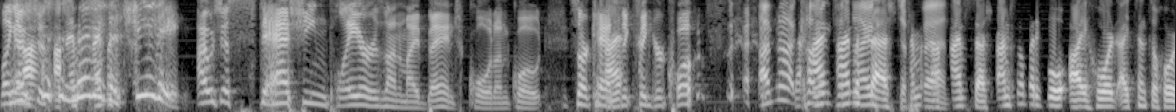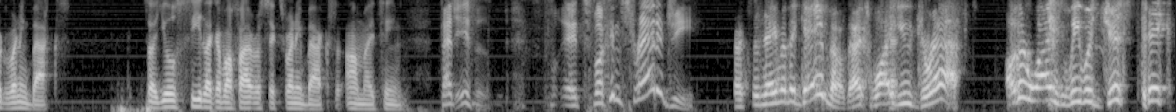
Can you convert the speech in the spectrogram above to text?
Like I was just, I'm- I'm a- cheating. I was just stashing players on my bench, quote unquote, sarcastic finger quotes. I'm not I'm, coming to I'm a Knife's stash. I'm. I'm stash. I'm somebody who I hoard. I tend to hoard running backs. So you'll see like about five or six running backs on my team. That's Jesus. it's fucking strategy. That's the name of the game, though. That's why you draft. Otherwise, we would just pick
